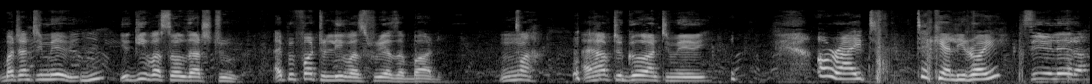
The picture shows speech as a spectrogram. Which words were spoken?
But Auntie Mary, you give us all that too. I prefer to live as free as a bird. Mwah. I have to go, Auntie Mary. All right. Take care, Leroy. See you later.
